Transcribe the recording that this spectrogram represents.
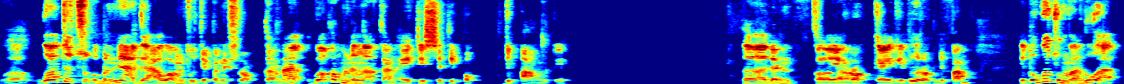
Wah, gua tuh sebenarnya agak awam tuh Japanese rock karena gua kan mendengarkan 80s city pop Jepang gitu ya. Eh, dan kalau yang rock kayak gitu rock Jepang itu gue cuma dua.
